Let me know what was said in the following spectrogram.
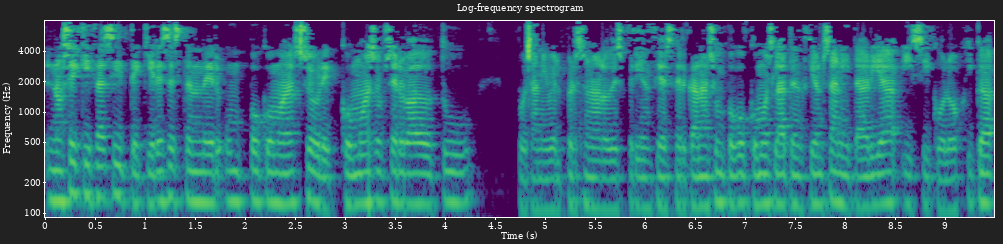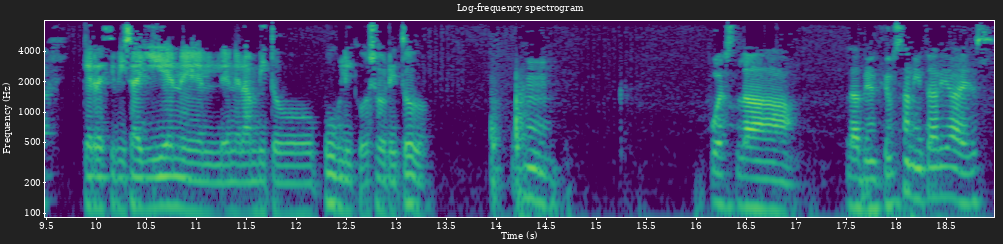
no sé, quizás si te quieres extender un poco más sobre cómo has observado tú, pues a nivel personal o de experiencias cercanas, un poco cómo es la atención sanitaria y psicológica que recibís allí en el, en el ámbito público, sobre todo. Mm. Pues la, la atención sanitaria es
